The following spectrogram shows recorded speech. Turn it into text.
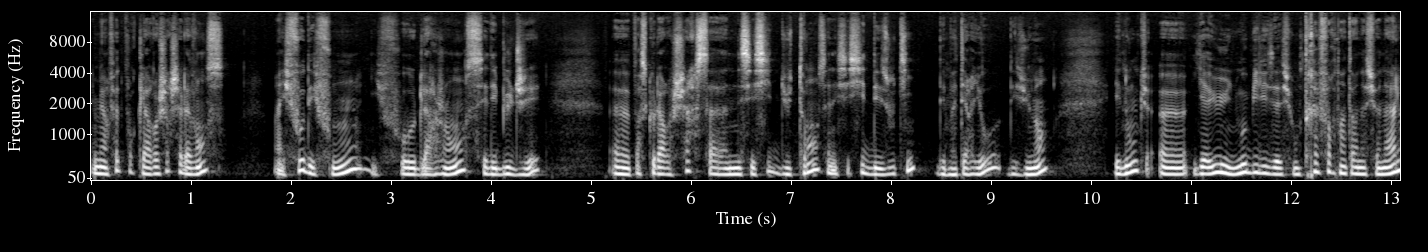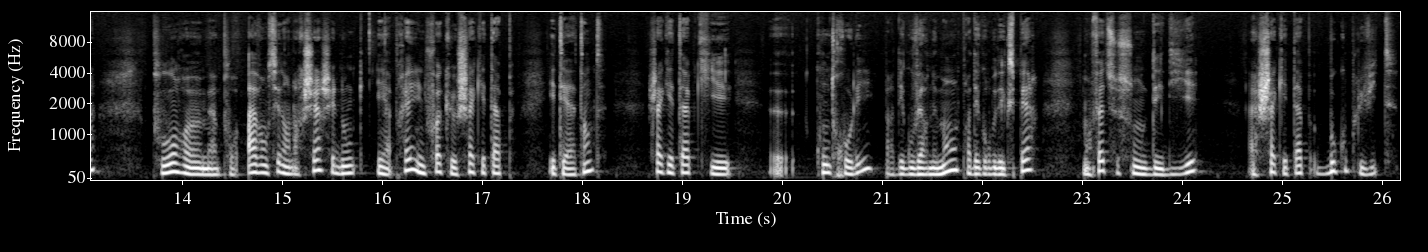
Mais en fait, pour que la recherche avance, ben, il faut des fonds, il faut de l'argent, c'est des budgets. Euh, parce que la recherche, ça nécessite du temps, ça nécessite des outils, des matériaux, des humains. Et donc, euh, il y a eu une mobilisation très forte internationale pour, euh, ben, pour avancer dans la recherche. Et, donc, et après, une fois que chaque étape était atteinte, chaque étape qui est contrôlés par des gouvernements, par des groupes d'experts, mais en fait ce sont dédiés à chaque étape beaucoup plus vite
